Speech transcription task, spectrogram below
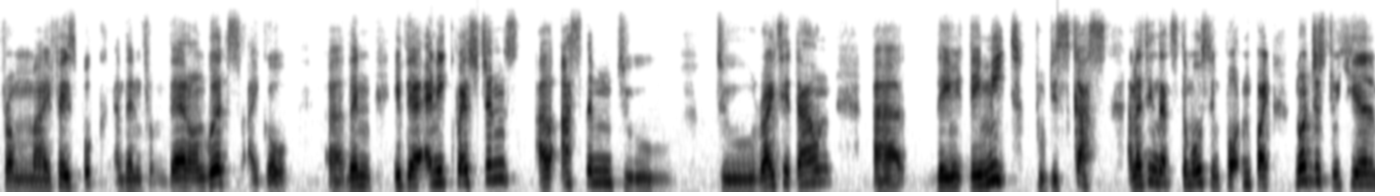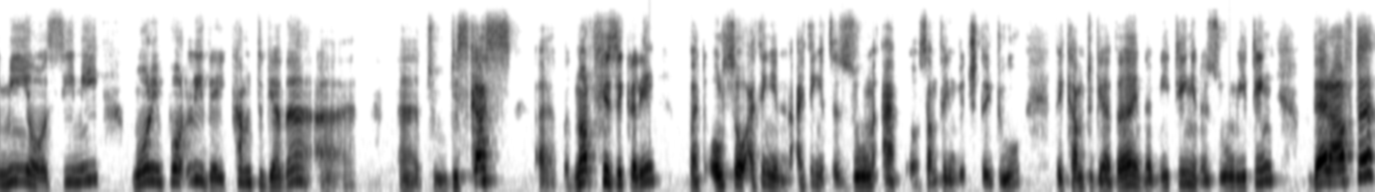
from my Facebook, and then from there onwards, I go. Uh, then, if there are any questions, I'll ask them to to write it down. Uh, they they meet to discuss, and I think that's the most important point. Not just to hear me or see me. More importantly, they come together uh, uh, to discuss, uh, not physically, but also I think in I think it's a Zoom app or something which they do. They come together in a meeting, in a Zoom meeting. Thereafter,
